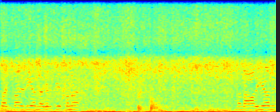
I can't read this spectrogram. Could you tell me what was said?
ਸੰਗਤਾਂ ਜਿਹੜੀਆਂ ਨਗਰ ਕੀਰਤਨ ਮਨਾ ਰਹੀਆਂ ਨੇ।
